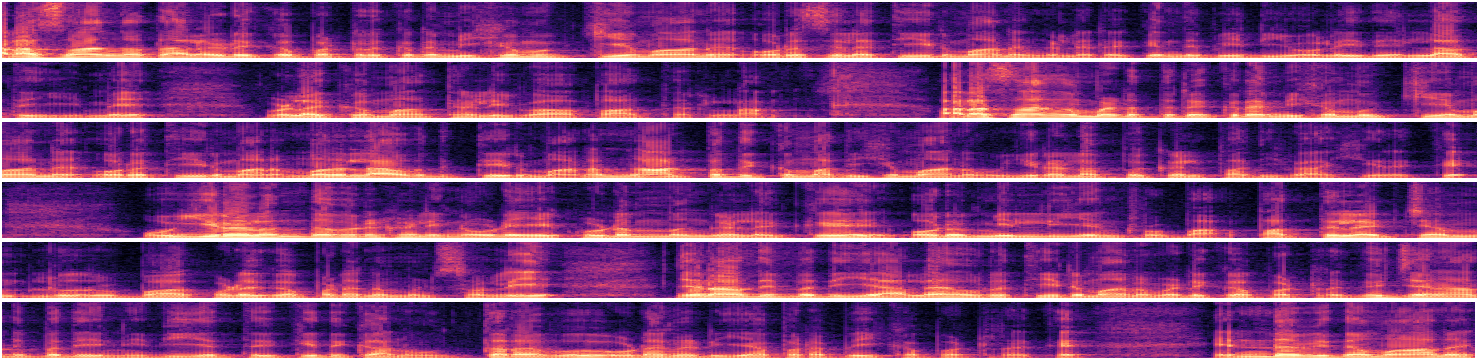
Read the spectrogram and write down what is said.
அரசாங்கத்தால் எடுக்கப்பட்டிருக்கிற மிக முக்கியமான ஒரு சில தீர்மானங்கள் இருக்கு. இந்த வீடியோவில் இது எல்லாத்தையுமே விளக்கமா தெளிவா பார்த்துடலாம். அரசாங்கம் எடுத்திருக்கிற மிக முக்கியமான ஒரு தீர்மானம் முதலாவது தீர்மானம் நாற்பதுக்கும் அதிகமான உயிரிழப்புகள் பதிவாகி இருக்கு உயிரிழந்தவர்களினுடைய குடும்பங்களுக்கு ஒரு மில்லியன் ரூபாய் பத்து லட்சம் ரூபாய் கொடுக்கப்படணும்னு சொல்லி ஜனாதிபதியால் ஒரு தீர்மானம் எடுக்கப்பட்டிருக்கு. ஜனாதிபதி நிதியத்துக்கு இதுக்கான உத்தரவு உடனடியாக பிறப்பிக்கப்பட்டிருக்கு. எந்த விதமான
